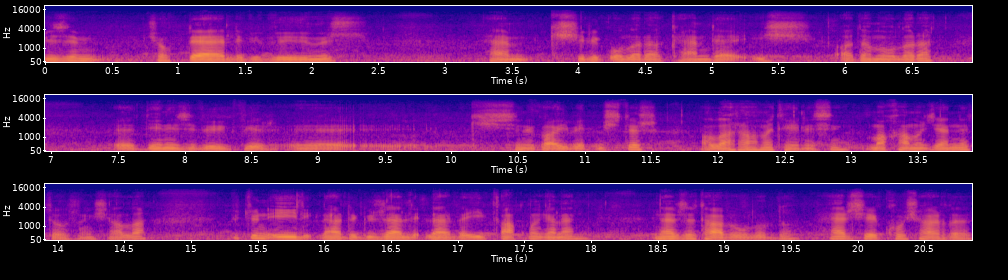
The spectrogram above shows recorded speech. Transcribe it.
bizim çok değerli bir büyüğümüz hem kişilik olarak hem de iş adamı olarak e, Deniz'i büyük bir e, kişisini kaybetmiştir. Allah rahmet eylesin. Makamı cennet olsun inşallah. Bütün iyiliklerde, güzelliklerde ilk akla gelen Nevzat abi olurdu. Her şey koşardı,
